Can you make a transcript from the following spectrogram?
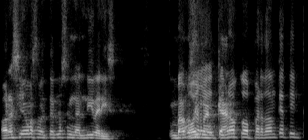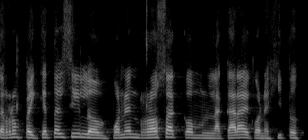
Ahora sí vamos a meternos en las liveries. Vamos Oye, a arrancar. Tinoco, perdón que te interrumpa. ¿Y qué tal si lo ponen rosa con la cara de conejito?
